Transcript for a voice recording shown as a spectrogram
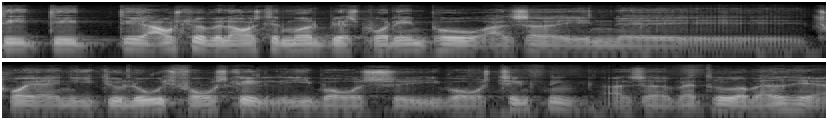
det, det, det afslører vel også den måde, det bliver spurgt ind på, altså en, øh, tror jeg, en ideologisk forskel i vores, i vores tænkning, altså hvad driver hvad her.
